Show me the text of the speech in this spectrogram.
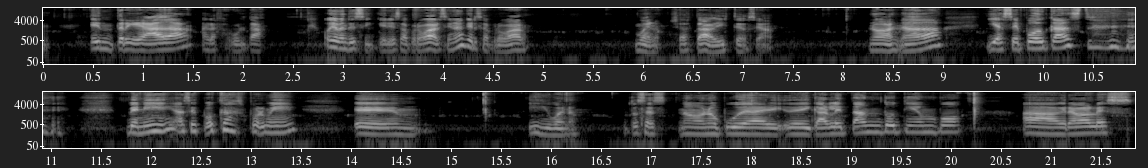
entregada a la facultad. Obviamente si quieres aprobar, si no quieres aprobar, bueno, ya está, viste, o sea, no hagas nada y hace podcast. Vení, haces podcast por mí. Em, y bueno, entonces no, no pude dedicarle tanto tiempo a grabarles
